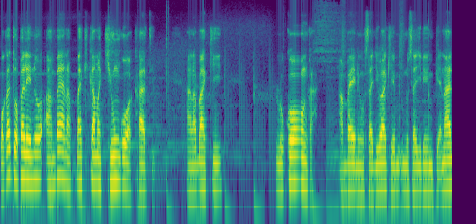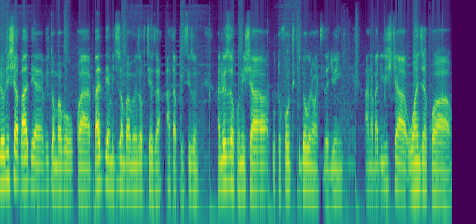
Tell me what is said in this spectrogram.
Wakati wa pale eneo ambaye anabaki kama kiungo wa kati anabaki lukonga ambaye ni usajili wake ni usajili mpya. Na alionyesha baadhi ya vitu ambavyo kwa baadhi ya michezo ambayo ameweza kucheza hata pre-season aliweza kuonyesha utofauti kidogo na wachezaji wengi. Anabadilisha uwanja kwa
